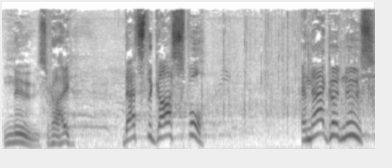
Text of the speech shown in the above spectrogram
news, right? That's the gospel. And that good news,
